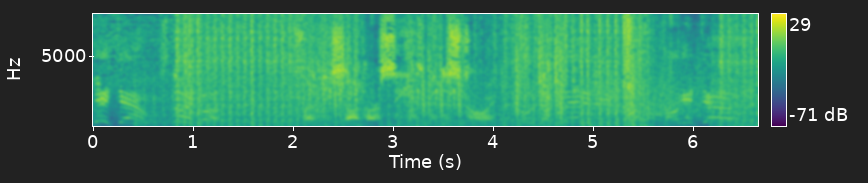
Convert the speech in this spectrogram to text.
Get down! Sniper! Friendly Shock RC has been destroyed. Contact with enemy! Target down!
